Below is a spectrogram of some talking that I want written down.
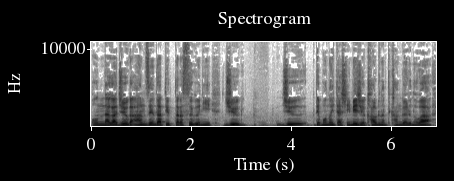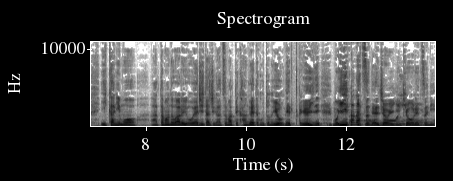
女が銃が安全だって言ったらすぐに銃、銃ってものに対してイメージが変わるなんて考えるのは、いかにも頭の悪い親父たちが集まって考えたことのようね、とか言い、もう言い放つんだよ、上院に強烈に。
